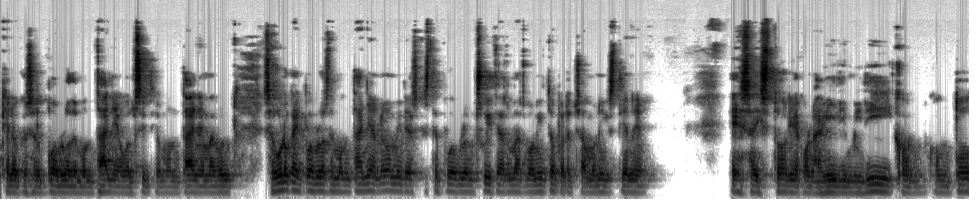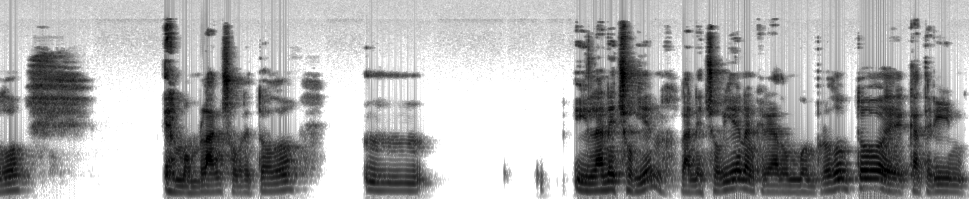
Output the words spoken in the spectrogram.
creo que es el pueblo de montaña o el sitio de montaña. Seguro que hay pueblos de montaña, ¿no? Mira, es que este pueblo en Suiza es más bonito, pero Chamonix tiene esa historia con la Guidi Midi, con, con todo. El Mont Blanc, sobre todo. Mm, y la han hecho bien, la han hecho bien, han creado un buen producto. Eh, Catherine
